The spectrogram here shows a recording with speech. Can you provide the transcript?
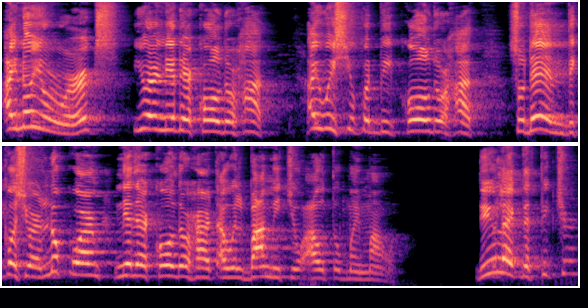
I know your works. You are neither cold or hot. I wish you could be cold or hot. So then, because you are lukewarm, neither cold or hot, I will vomit you out of my mouth. Do you like that picture?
